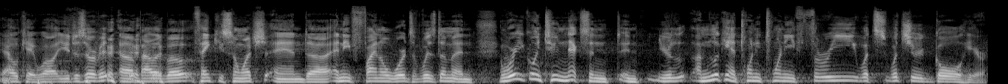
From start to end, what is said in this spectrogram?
yeah. Okay, well, you deserve it, uh, Palle Bo. Thank you so much. And uh, any final words of wisdom? And, and where are you going to next? And, I'm looking at 2023. What's what's your goal here?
